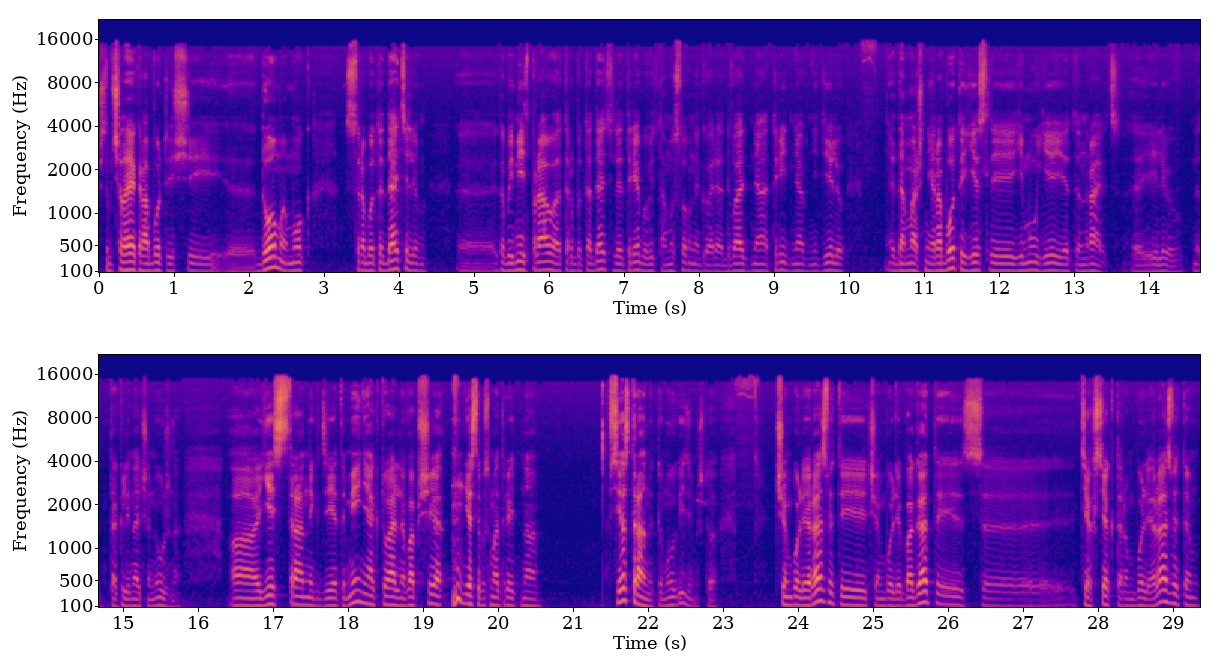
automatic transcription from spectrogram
чтобы человек, работающий дома, мог с работодателем как бы иметь право от работодателя требовать, там, условно говоря, два дня, три дня в неделю домашней работы, если ему, ей это нравится э, или так или иначе нужно. А, есть страны, где это менее актуально. Вообще, если посмотреть на все страны, то мы увидим, что чем более развитые, чем более богатые, с э, тех сектором более развитым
